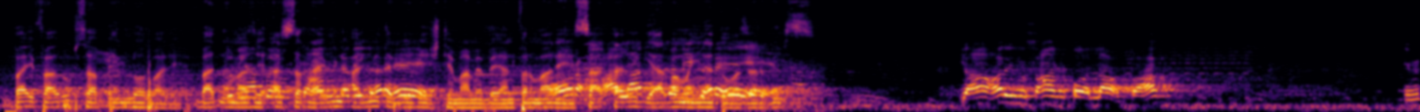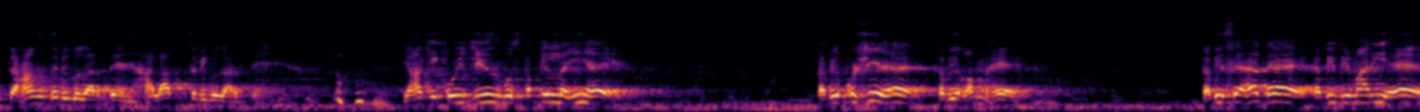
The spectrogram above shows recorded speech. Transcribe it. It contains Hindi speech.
भाई फारूक साहब बेंगलोर वाले बाद नमाज़ असर भी आलमी तबलीगी है। में बयान फरमा रहे हैं। सात तारीख ग्यारहवा महीना दो हज़ार बीस। यहाँ हर इंसान को अल्लाह पाक इम्तहान से भी गुजारते हैं हालात से भी गुजारते हैं। यहाँ की कोई चीज़ मुस्तकिल नहीं है। कभी खुशी है कभी गम है। कभी सेहत है कभी बीमारी है।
